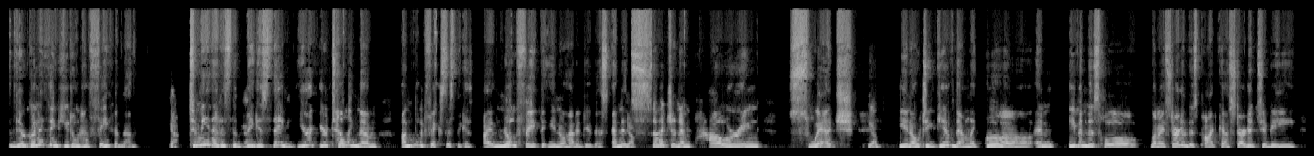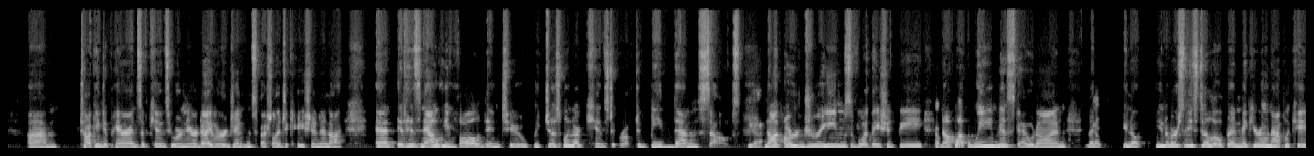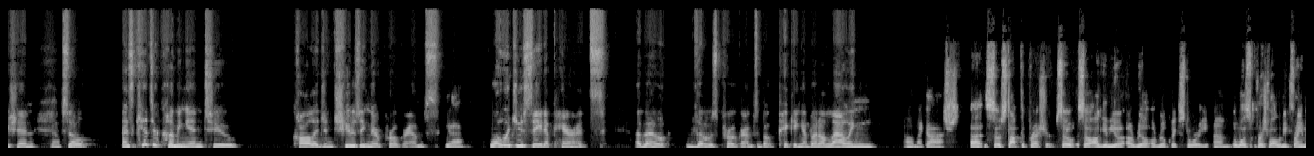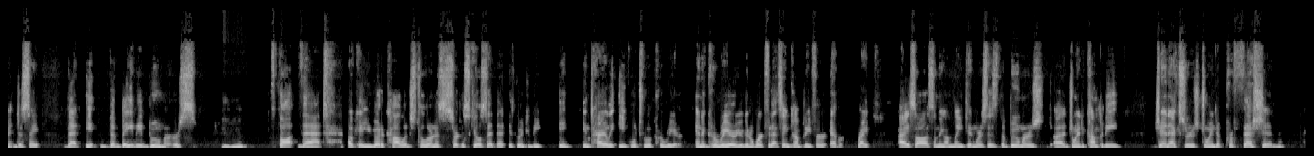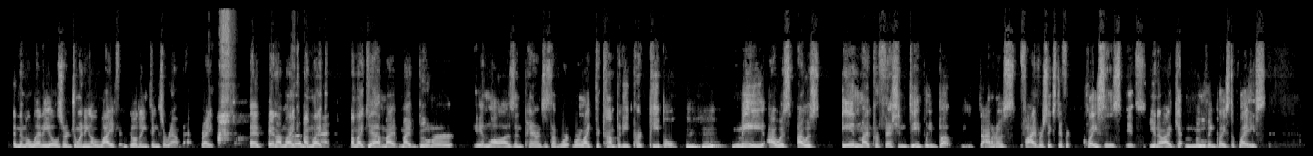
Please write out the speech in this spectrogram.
they're going to think you don't have faith in them. Yeah. To me, that is the yeah. biggest thing. You're you're telling them, I'm going to fix this because I have no faith that you know how to do this, and it's yep. such an empowering switch. Yeah. You know, to give them like, oh, and even this whole when I started this podcast started to be um, talking to parents of kids who are neurodivergent in special education and I and it has now evolved into we just want our kids to grow up to be themselves. Yeah. Not our dreams of what they should be, yep. not what we missed out on. Yep. You know, university's still open, make your yep. own application. So as kids are coming into college and choosing their programs, yeah. What would you say to parents about those programs about picking about allowing oh my gosh. Uh, so stop the pressure. So so i'll give you a, a real a real quick story. Um, well first of all let me frame it and just say that it, the baby boomers mm-hmm. thought that okay you go to college to learn a certain skill set that is going to be in, entirely equal to a career. And a career you're going to work for that same company forever right? I saw something on linkedin where it says the boomers uh, joined a company gen xers joined a profession and the millennials are joining a life and building things around that right? And, and i'm like i'm like i'm like yeah my my boomer in-laws and parents and stuff were, were like the company per- people. Mm-hmm. me i was i was in my profession deeply but i don't know five or six different places. It's you know i kept moving place to place.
